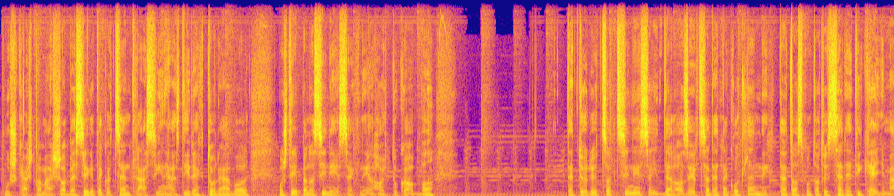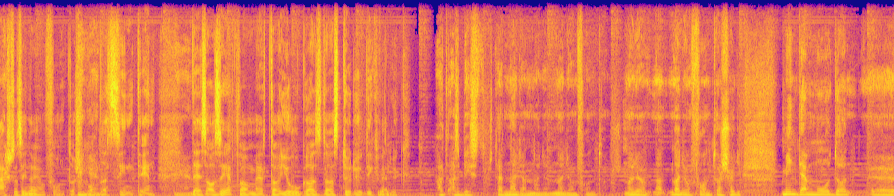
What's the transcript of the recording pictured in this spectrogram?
Puskás Tamással beszélgetek, a Centrál Színház direktorával. Most éppen a színészeknél hagytuk abba. Te törődsz a színészeiddel? Azért szeretnek ott lenni? Tehát azt mondtad, hogy szeretik egymást, az egy nagyon fontos Igen. mondat szintén. Igen. De ez azért van, mert a jó gazda az törődik velük? Hát az biztos. Tehát nagyon-nagyon-nagyon fontos. Nagyon, na, nagyon fontos, hogy minden módon ö,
